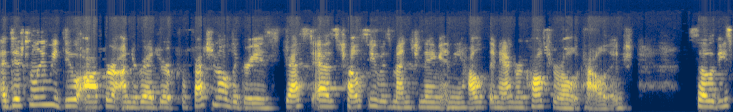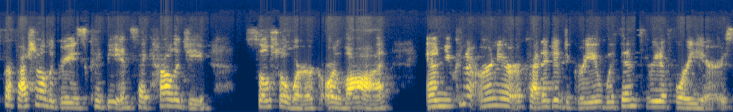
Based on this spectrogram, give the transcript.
Additionally, we do offer undergraduate professional degrees, just as Chelsea was mentioning in the Health and Agricultural College. So these professional degrees could be in psychology, social work, or law, and you can earn your accredited degree within three to four years.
